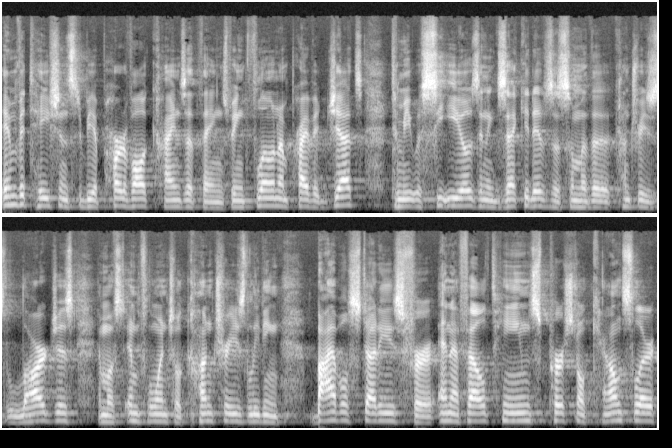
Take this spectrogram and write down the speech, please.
invitations to be a part of all kinds of things, being flown on private jets to meet with CEOs and executives of some of the country's largest and most influential countries, leading Bible studies for NFL teams, personal counselor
